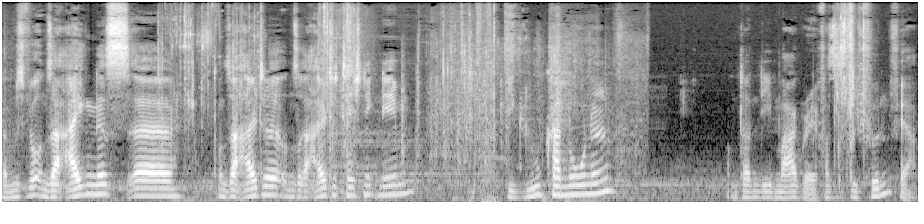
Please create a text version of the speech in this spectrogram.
Dann müssen wir unser eigenes, äh, unsere alte, unsere alte Technik nehmen. Die Glue-Kanone. Und dann die Margrave. Was ist die 5? Ja.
